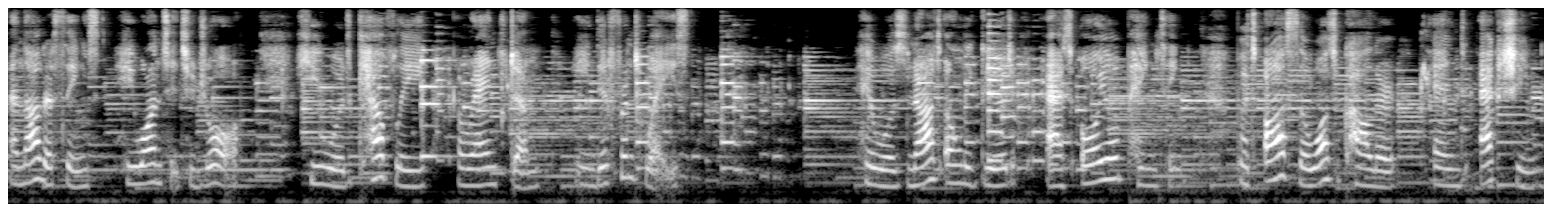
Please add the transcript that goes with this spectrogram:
and other things he wanted to draw. He would carefully arrange them in different ways. He was not only good at oil painting, but also watercolor and etching.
